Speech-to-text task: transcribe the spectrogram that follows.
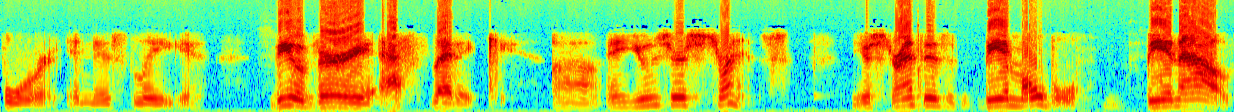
four in this league. Be a very athletic uh, and use your strengths. Your strength is being mobile, being out,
